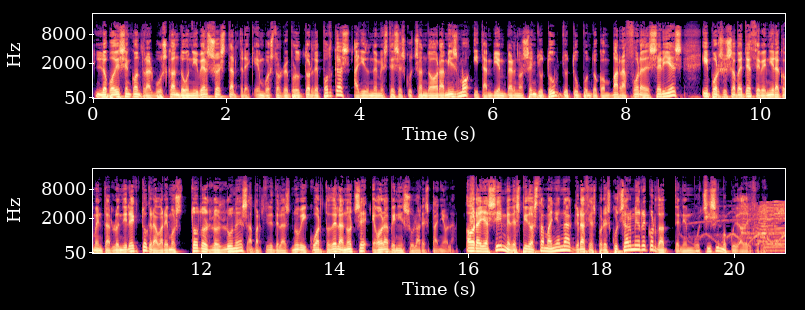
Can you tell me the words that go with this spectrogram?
Lo podéis encontrar buscando Universo Star Trek en vuestro reproductor de podcast, allí donde me estéis escuchando ahora mismo y también vernos en YouTube youtube.com barra fuera de series y por si os apetece venir a comentarlo en directo, grabaremos todos los lunes a partir de las nueve y cuarto de la noche, hora peninsular española. Ahora ya sí, me despido hasta mañana, gracias por escucharme y recordad, tened muchísimo cuidado y fuera.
